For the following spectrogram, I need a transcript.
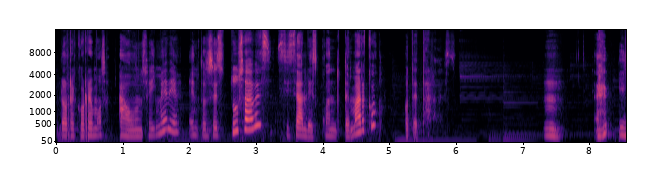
lo recorremos a 11 y media. Entonces tú sabes si sales cuando te marco o te tardas. Mm. y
